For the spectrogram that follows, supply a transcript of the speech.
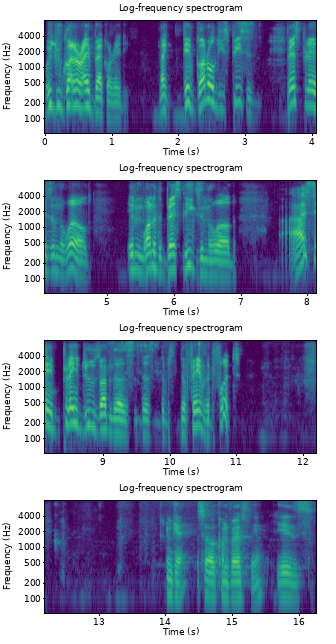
Well, you've got a right back already. Like, they've got all these pieces, best players in the world, in one of the best leagues in the world. I say play dudes on the, the, the, the favorite foot. Okay, so conversely, is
